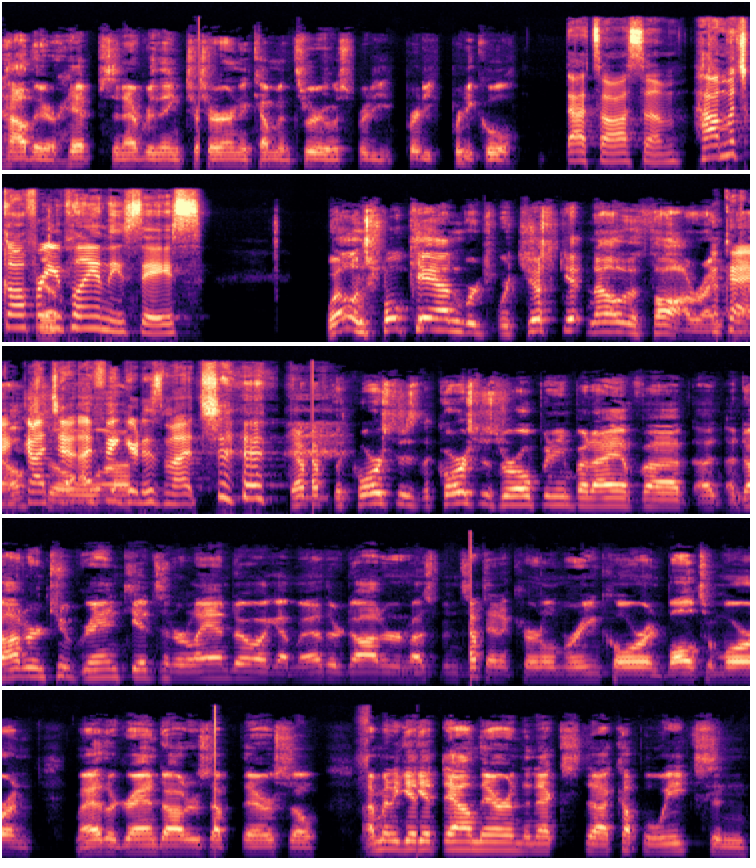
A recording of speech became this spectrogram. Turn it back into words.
how their hips and everything turn and coming through. It was pretty pretty pretty cool. That's awesome. How much golf are yep. you playing these days? Well, in Spokane, we're, we're just getting out of the thaw right okay, now. Okay, gotcha. So, I uh, figured uh, as much. yep, the courses the courses are opening, but I have uh, a, a, daughter and two grandkids in Orlando. I got my other daughter, husband's Lieutenant Colonel Marine Corps in Baltimore, and my other granddaughter's up there. So I'm going to get down there in the next uh, couple weeks and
